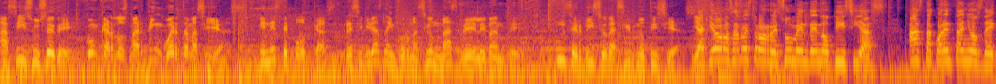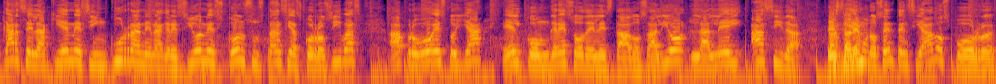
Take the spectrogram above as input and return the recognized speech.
Así sucede con Carlos Martín Huerta Macías. En este podcast recibirás la información más relevante. Un servicio de Asir Noticias. Y aquí vamos a nuestro resumen de noticias. Hasta 40 años de cárcel a quienes incurran en agresiones con sustancias corrosivas. Aprobó esto ya el Congreso del Estado. Salió la ley ácida. También Estaremos- los sentenciados por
